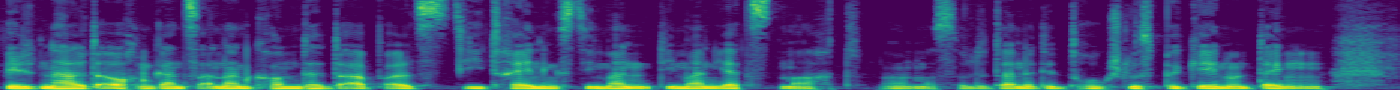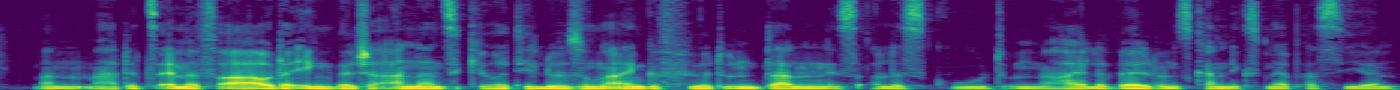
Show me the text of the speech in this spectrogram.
bilden halt auch einen ganz anderen Content ab als die Trainings, die man, die man jetzt macht. Und man sollte da nicht den Druckschluss begehen und denken, man hat jetzt MFA oder irgendwelche anderen Security-Lösungen eingeführt und dann ist alles gut und eine heile Welt und es kann nichts mehr passieren.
